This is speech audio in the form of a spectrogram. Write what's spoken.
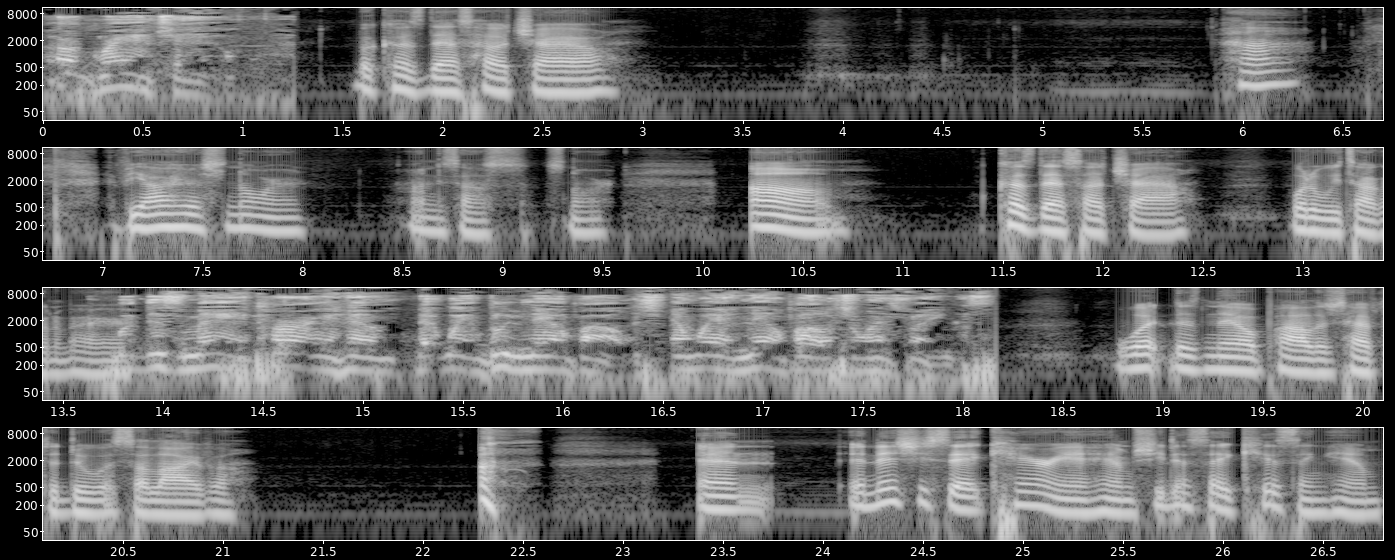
her grandchild? Because that's her child. Huh? If y'all hear snoring, honey's house snoring. Um, cause that's her child. What are we talking about here? But this man carrying him that wear blue nail polish and wearing nail polish on his fingers. What does nail polish have to do with saliva? and and then she said carrying him. She didn't say kissing him,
